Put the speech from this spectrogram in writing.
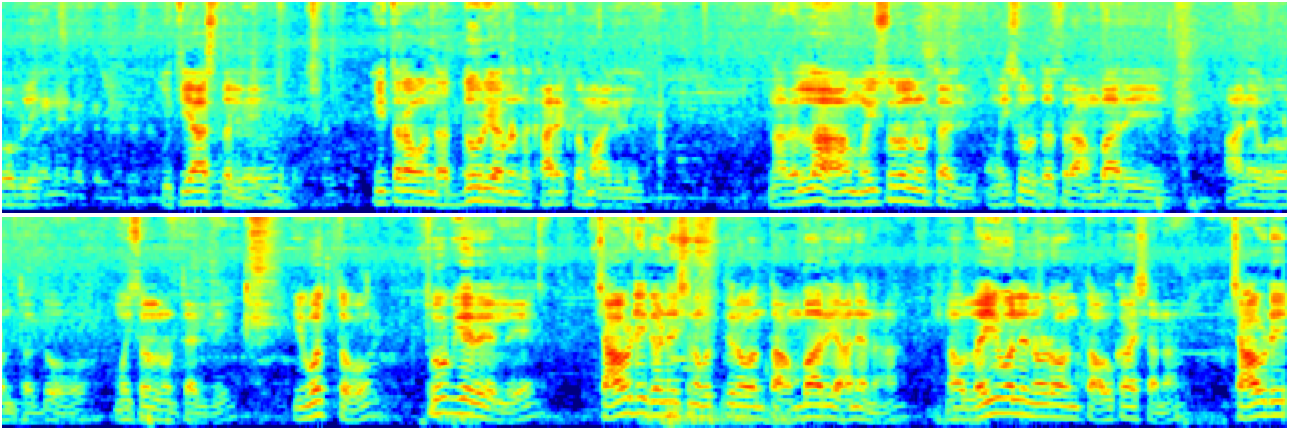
ಹೋಬಳಿ. ಇತಿಹಾಸದಲ್ಲಿ ಈ ಥರ ಒಂದು ಅದ್ಧೂರಿಯಾದಂಥ ಕಾರ್ಯಕ್ರಮ ಆಗಿರಲಿಲ್ಲ. ನಾವೆಲ್ಲ ಮೈಸೂರಲ್ಲಿ ನೋಡ್ತಾ ಇದ್ವಿ. ಮೈಸೂರು ದಸರಾ ಅಂಬಾರಿ ಆನೆ ಬರುವಂಥದ್ದು ಮೈಸೂರಲ್ಲಿ ನೋಡ್ತಾ ಇದ್ವಿ. ಇವತ್ತು ತೂಬಿಗೆರೆಯಲ್ಲಿ ಚಾವಡಿ ಗಣೇಶನ ಹೊತ್ತಿರುವಂಥ ಅಂಬಾರಿ ಆನೆನ ನಾವು ಲೈವಲ್ಲಿ ನೋಡುವಂಥ ಅವಕಾಶನ ಚಾವಡಿ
